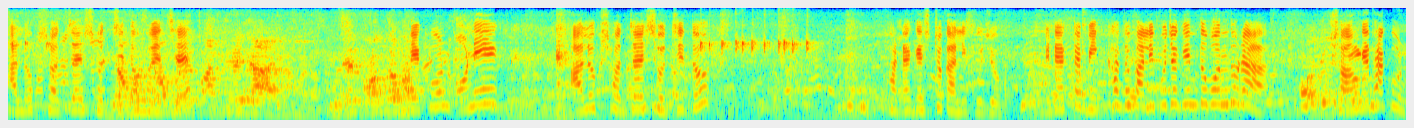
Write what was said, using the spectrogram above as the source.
আলোকসজ্জায় সজ্জিত হয়েছে। দেখুন, অনেক আলোকসজ্জায় সজ্জিত ফাটাকেষ্ট কালী পুজো। এটা একটা বিখ্যাত কালী পুজো কিন্তু বন্ধুরা। সঙ্গে থাকুন।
